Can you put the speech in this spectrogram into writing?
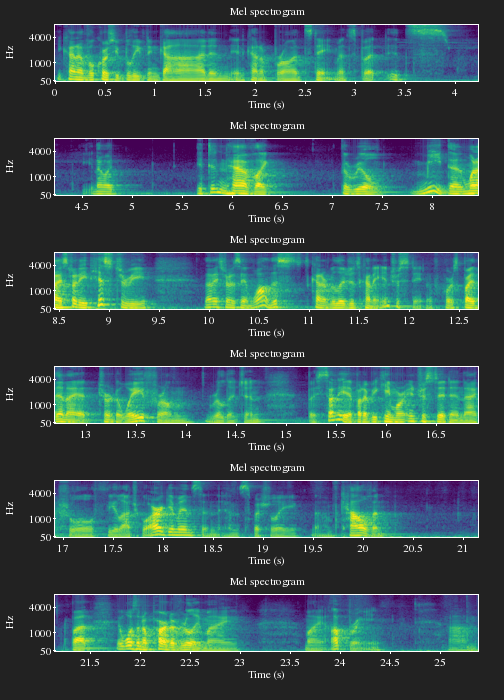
you kind of, of course, you believed in God and in kind of broad statements, but it's you know it it didn't have like the real meat. And when I studied history, then I started saying, wow, this kind of religion is kind of interesting. Of course, by then I had turned away from religion I studied it, but I became more interested in actual theological arguments and, and especially um, Calvin. But it wasn't a part of really my my upbringing. Um,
